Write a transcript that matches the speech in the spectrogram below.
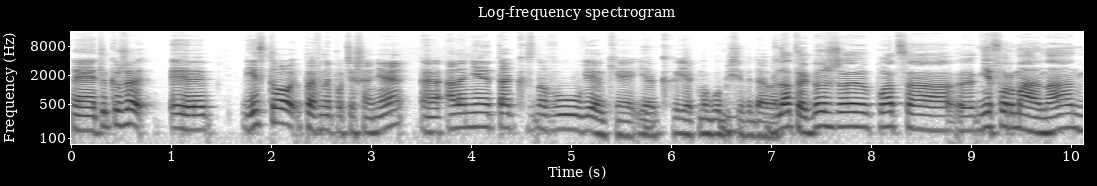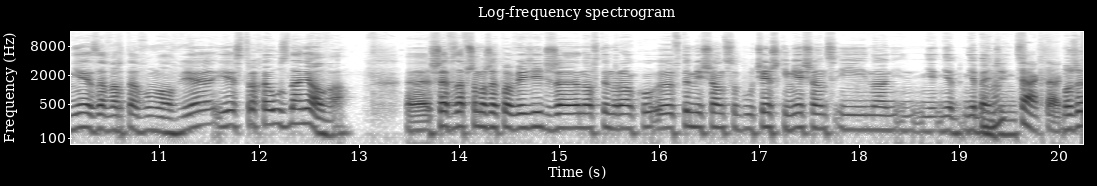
E, tylko, że e, jest to pewne pocieszenie, e, ale nie tak znowu wielkie, jak, jak mogłoby się wydawać. Dlatego, że płaca e, nieformalna, nie zawarta w umowie jest trochę uznaniowa. E, Szef zawsze może powiedzieć, że no w tym roku, e, w tym miesiącu był ciężki miesiąc i no nie, nie, nie będzie nic. Tak, tak. Może,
